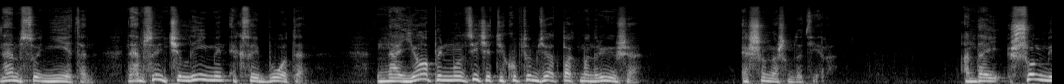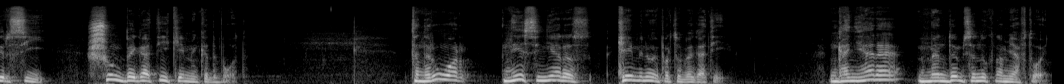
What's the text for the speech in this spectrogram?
na e mësojnë jetën, na e mësojnë qëllimin e kësaj bote, na japin mundësi që t'i kuptojmë gjërat pak më ndryshe e shumë e shumë të tjera. Andaj shumë mirësi, shumë begati kemi në këtë botë. Të nderuar, ne si njerëz kemi nevojë për këto begati. Nganjëherë mendojmë se nuk na mjaftojnë.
